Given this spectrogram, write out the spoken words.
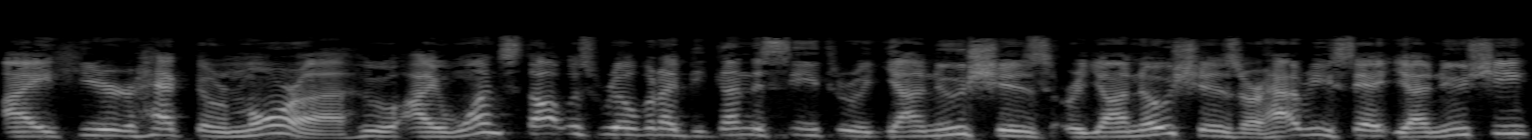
I hear Hector Mora, who I once thought was real, but I begun to see through Janush's or Janoshes or how do you say it, Janushi?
